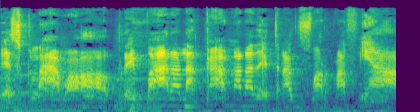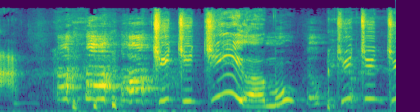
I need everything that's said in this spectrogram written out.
Esclavo, prepara la cámara de transformación. Chi, chi, chi, amo. Chi, chi, chi.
